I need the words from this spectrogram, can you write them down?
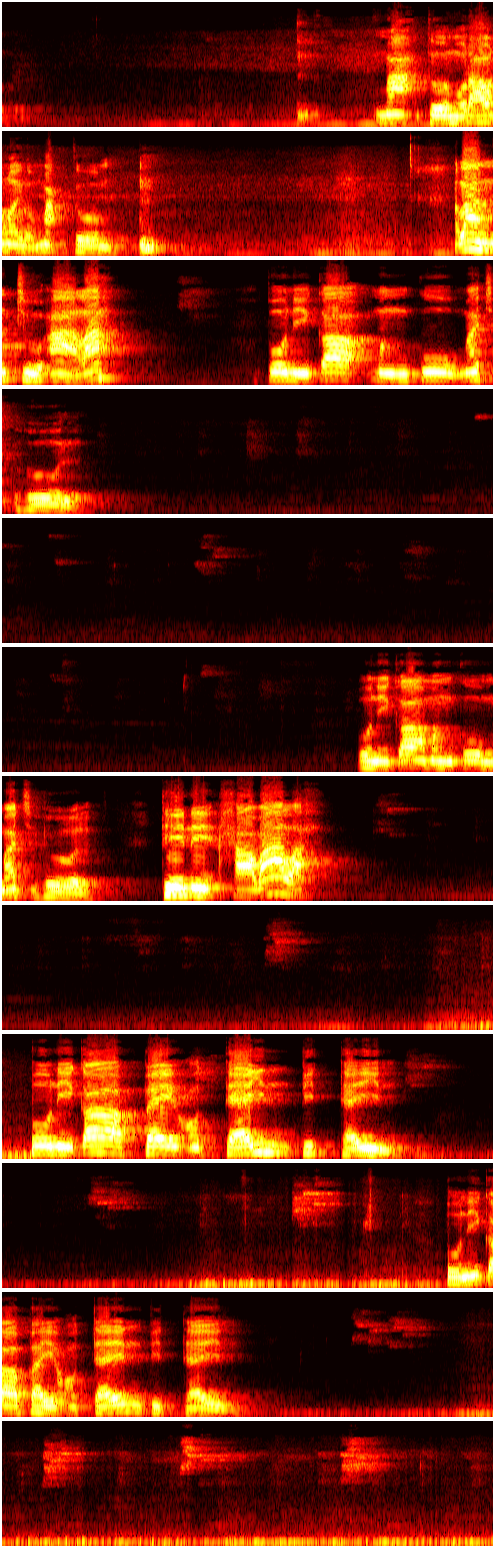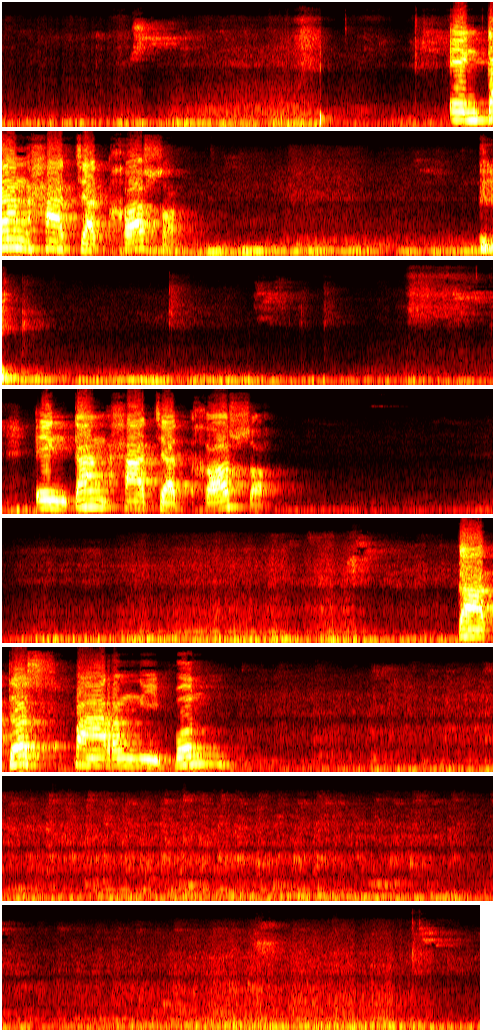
Makdum ora ana lho makdum. Lan jualah punika mengku majhul punika mengku majhul. Dene hawalah. Punika bai'udain bidain punika bai'udain bidain ingkang hajat khosoh ingkang hajat khosoh kados parengipun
